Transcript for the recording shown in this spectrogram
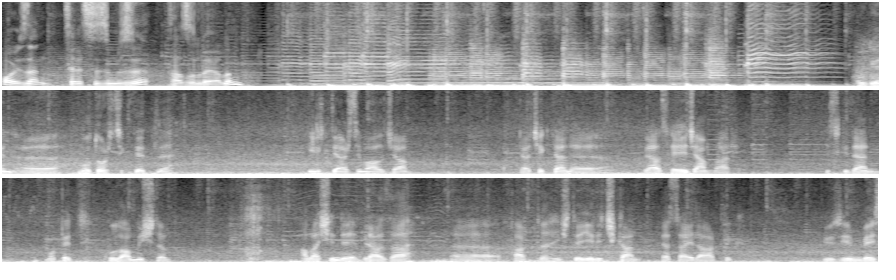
O yüzden telsizimizi hazırlayalım. Bugün e, motosikletle ilk dersimi alacağım. Gerçekten e, biraz heyecan var. Eskiden moped kullanmıştım. Ama şimdi biraz daha e, farklı. İşte yeni çıkan yasayla artık 125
